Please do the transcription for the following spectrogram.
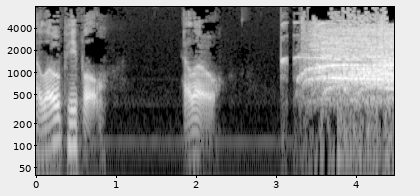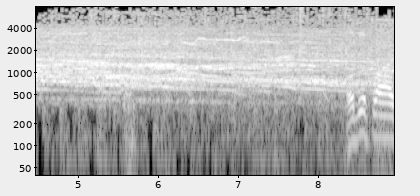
Hello, people. Hello. Hold the applause.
